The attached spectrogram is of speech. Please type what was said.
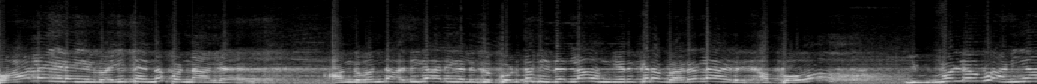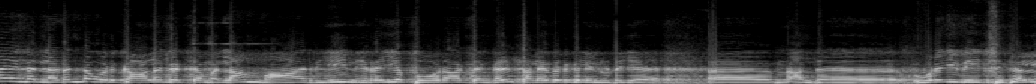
வாழை இலையில் வைத்து என்ன பண்ணாங்க? அங்க வந்து அதிகாரிகளுக்கு கொடுத்தது இதெல்லாம் அங்க இருக்கிற வரலாறு. அப்போ இவ்வளவு அநியாயங்கள் நடந்த ஒரு காலகட்டம் எல்லாம் மாறி நிறைய போராட்டங்கள் தலைவர்களினுடைய ஆஹ், அந்த உரை வீச்சுகள்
